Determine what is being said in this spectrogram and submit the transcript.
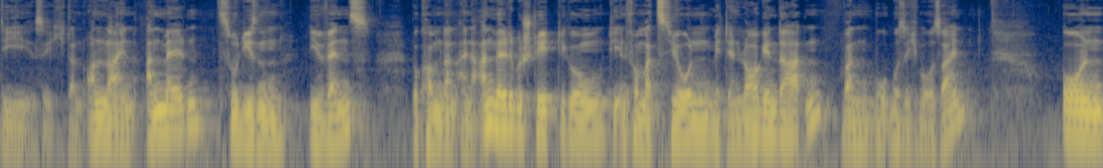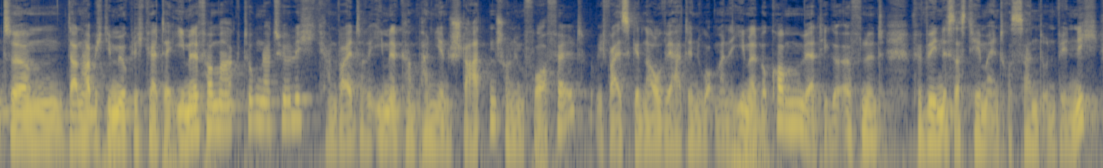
die sich dann online anmelden zu diesen Events bekommen dann eine Anmeldebestätigung, die Informationen mit den Login-Daten, wann, wo muss ich wo sein. Und ähm, dann habe ich die Möglichkeit der E-Mail-Vermarktung natürlich. Ich kann weitere E-Mail-Kampagnen starten, schon im Vorfeld. Ich weiß genau, wer hat denn überhaupt meine E-Mail bekommen, wer hat die geöffnet, für wen ist das Thema interessant und wen nicht.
